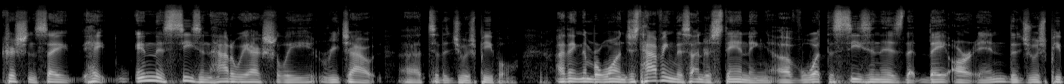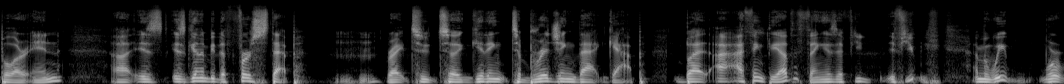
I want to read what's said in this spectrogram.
Christians say, "Hey, in this season, how do we actually reach out uh, to the Jewish people?" I think number one, just having this understanding of what the season is that they are in, the Jewish people are in, uh, is is going to be the first step, right? To to getting to bridging that gap. But I, I think the other thing is if you if you, I mean, we we're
